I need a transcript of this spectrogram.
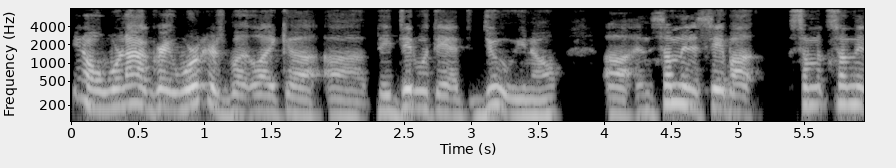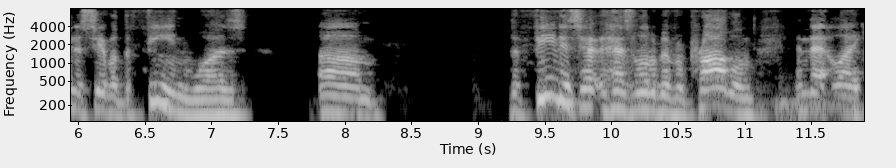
you know we're not great workers, but like uh uh they did what they had to do, you know. Uh, and something to say about some something to say about the Fiend was um the Fiend is, has a little bit of a problem in that like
